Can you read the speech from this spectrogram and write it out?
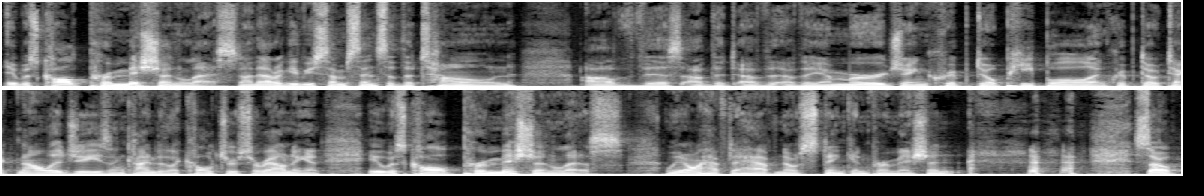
it was called permissionless. Now that'll give you some sense of the tone of this of the of of the emerging crypto people and crypto technologies and kind of the culture surrounding it. It was called permissionless. We don't have to have no stinking permission. so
